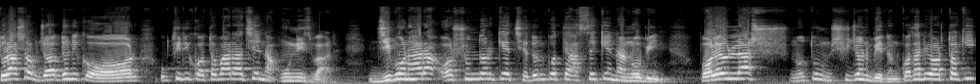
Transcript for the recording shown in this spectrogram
তোরা সব জয়ধ্বনি কর, উক্তিটি কতবার আছে না উনিশ বার? জীবনহারা অসুন্দরকে ছেদন করতে আসছে কে না নবীন? পলয়োল্লাস নতুন সৃজন বেদন। কথাটির অর্থ কি?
